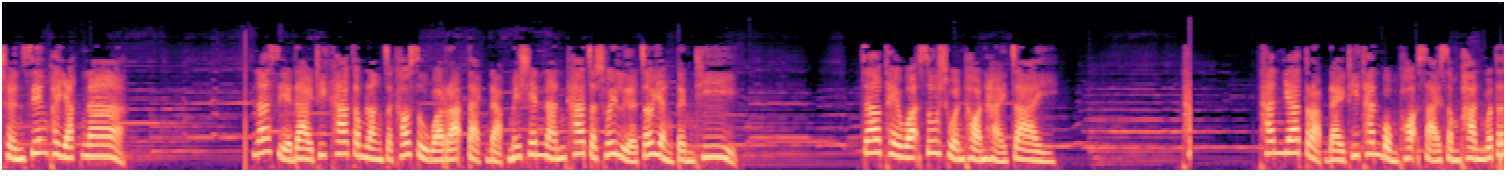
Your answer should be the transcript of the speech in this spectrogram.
เฉินเซี่ยงพยักหน้า น่าเสียดายที่ข้ากำลังจะเข้าสู่วาระแตกดับไม่เช่นนั้นข้าจะช่วยเหลือเจ้าอย่างเต็มที่ เจ้าเทวะสู้ชวนถอนหายใจ ท่านย่าตราบใดที่ท่านบ่มเพาะสายสัมพันธ์วัฏ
